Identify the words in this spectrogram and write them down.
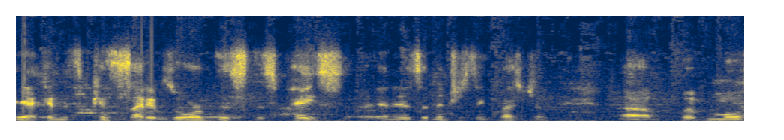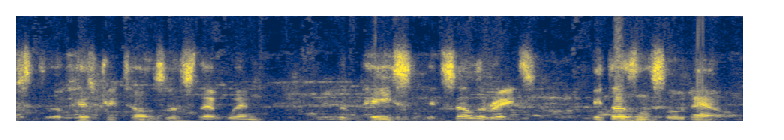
yeah, can, can society absorb this this pace? And it's an interesting question. Uh, but most of history tells us that when the pace accelerates, it doesn't slow down.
